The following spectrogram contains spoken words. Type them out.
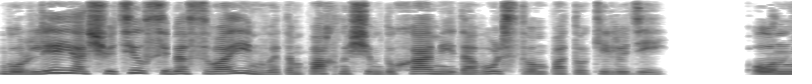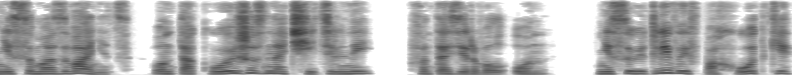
Бурлей ощутил себя своим в этом пахнущем духами и довольством потоке людей. Он не самозванец, он такой же значительный, фантазировал он, несуетливый в походке,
